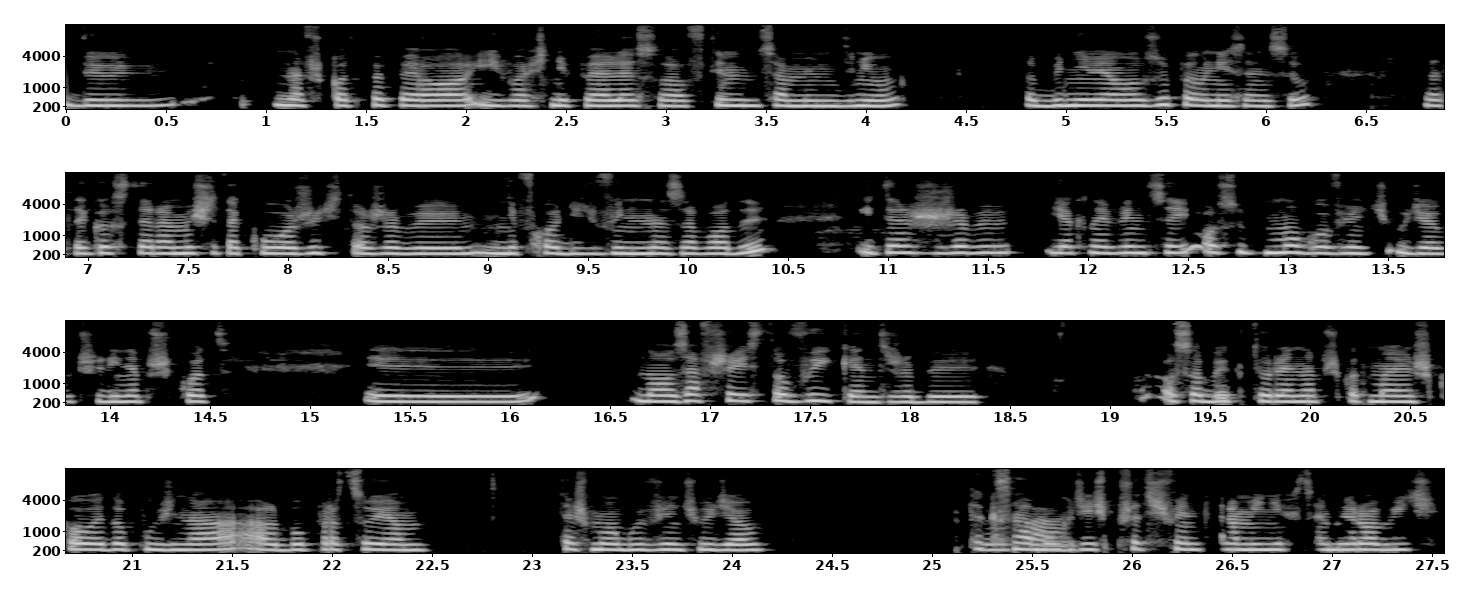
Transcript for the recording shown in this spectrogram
by na przykład PPO i właśnie PLSO w tym samym dniu, to by nie miało zupełnie sensu. Dlatego staramy się tak ułożyć to, żeby nie wchodzić w inne zawody i też, żeby jak najwięcej osób mogło wziąć udział, czyli na przykład yy, no zawsze jest to w weekend, żeby osoby, które na przykład mają szkołę do późna albo pracują, też mogły wziąć udział. Tak No samo tak. gdzieś przed świętami nie chcemy robić.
